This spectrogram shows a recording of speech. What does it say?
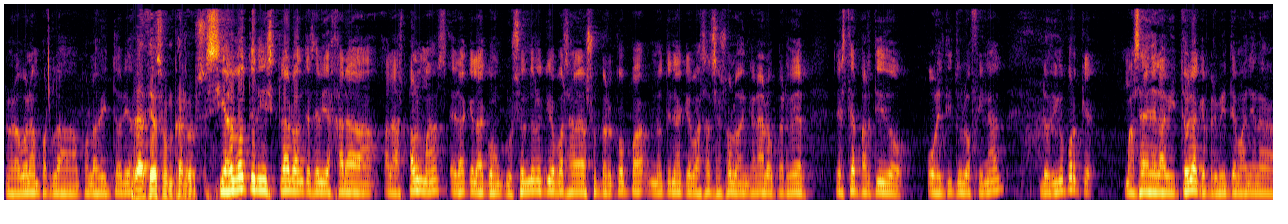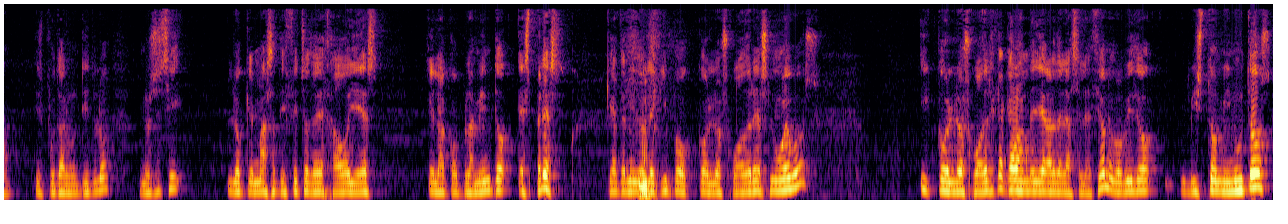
Enhorabuena por la, por la victoria. Gracias, Juan Carlos. Si algo tenéis claro antes de viajar a, a, Las Palmas era que la conclusión de lo que iba a pasar a la Supercopa no tenía que basarse solo en ganar o perder este partido o el título final. Lo digo porque, más allá de la victoria que permite mañana disputar un título, no sé si lo que más satisfecho te deja hoy es el acoplamiento express que ha tenido el equipo con los jugadores nuevos y con los jugadores que acaban de llegar de la selección. Hemos visto, visto minutos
